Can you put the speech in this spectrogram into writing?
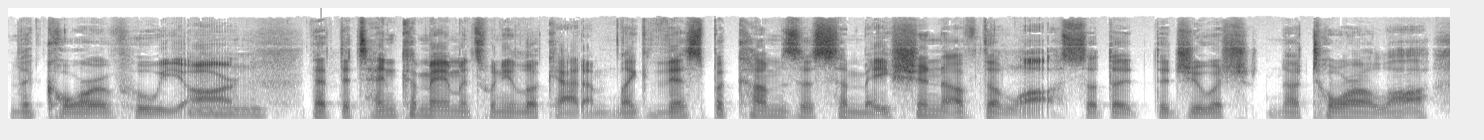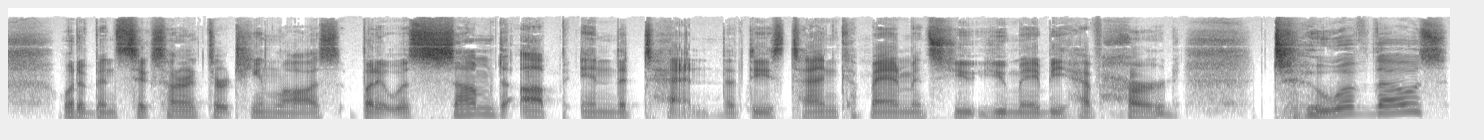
the core of who we are. Mm. That the Ten Commandments, when you look at them, like this becomes a summation of the law. So the, the Jewish the Torah law would have been 613 laws, but it was summed up in the 10. That these 10 commandments, you, you maybe have heard, two of those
